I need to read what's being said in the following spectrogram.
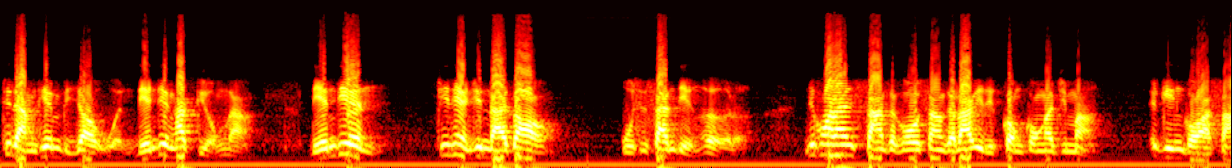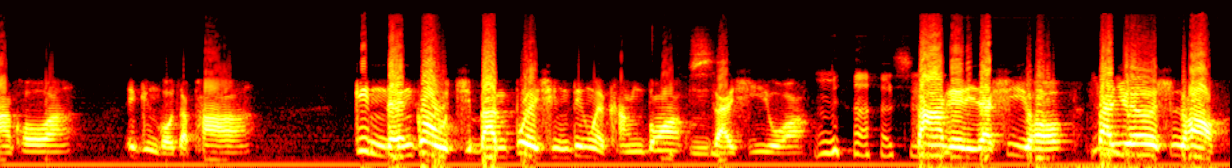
这两天比较稳，联电它强啦，联电。今天已经来到五十三点二了。你看咱三十五、三十六一直讲讲啊，今嘛一斤五啊三块啊，一斤五十趴啊。竟然够一万八千点位空单，唔知死哇！三月二十四号，三月二十四号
